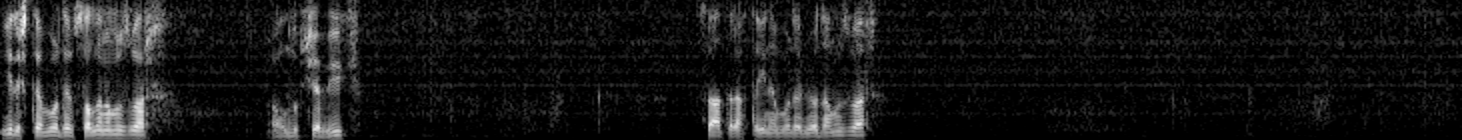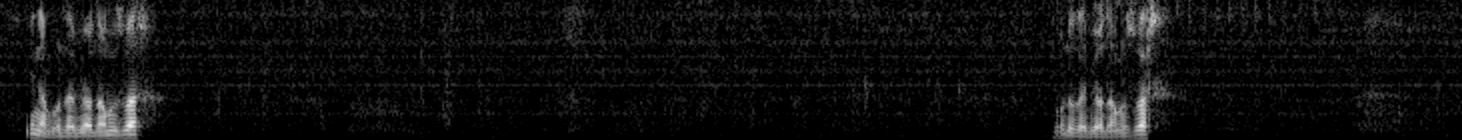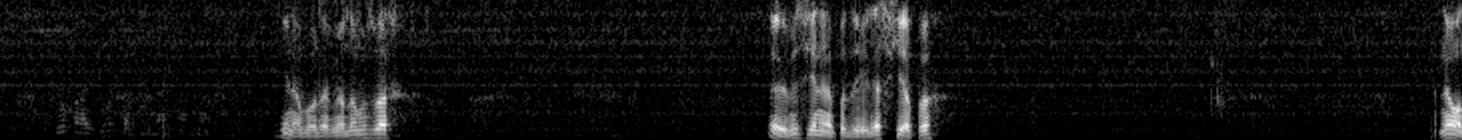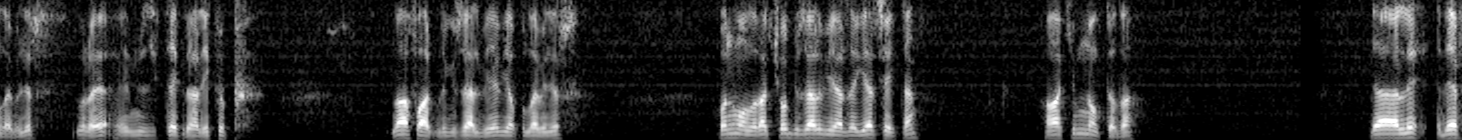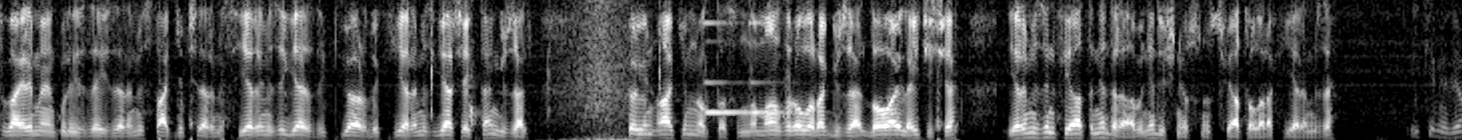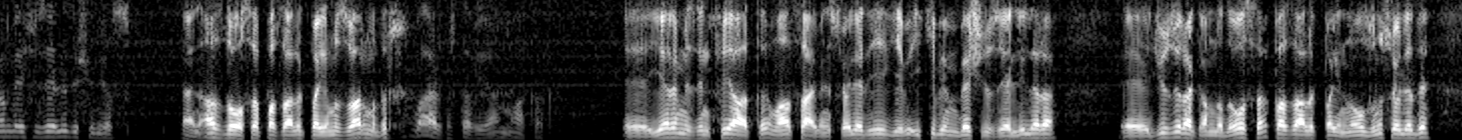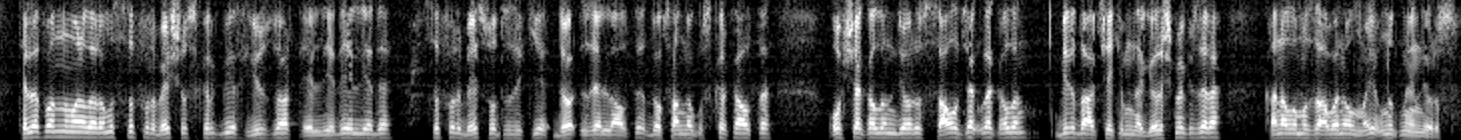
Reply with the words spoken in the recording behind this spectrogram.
Girişte burada bir salonumuz var. Oldukça büyük. Sağ tarafta yine burada bir odamız var. Yine burada bir odamız var. Burada da bir odamız var. Yine burada bir odamız var. Evimiz yeni yapı değil, eski yapı. Ne olabilir? Buraya evimizi tekrar yıkıp daha farklı güzel bir ev yapılabilir. Konum olarak çok güzel bir yerde gerçekten. Hakim noktada. Değerli Hedef Gayrimenkul izleyicilerimiz, takipçilerimiz, yerimizi gezdik, gördük. Yerimiz gerçekten güzel. Köyün hakim noktasında manzara olarak güzel, doğayla iç içe. Yerimizin fiyatı nedir abi? Ne düşünüyorsunuz fiyat olarak yerimize? 2 milyon 550 düşünüyoruz. Yani az da olsa pazarlık payımız var mıdır? Vardır tabii ya muhakkak. Ee, yerimizin fiyatı mal sahibinin söylediği gibi 2550 lira. Ee, cüzi rakamda da olsa pazarlık payının olduğunu söyledi. Telefon numaralarımız 0541 104 57 57 0532 456 99 46. Hoşça kalın diyoruz. Sağlıcakla kalın. Bir dahaki çekimde görüşmek üzere. Kanalımıza abone olmayı unutmayın diyoruz.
